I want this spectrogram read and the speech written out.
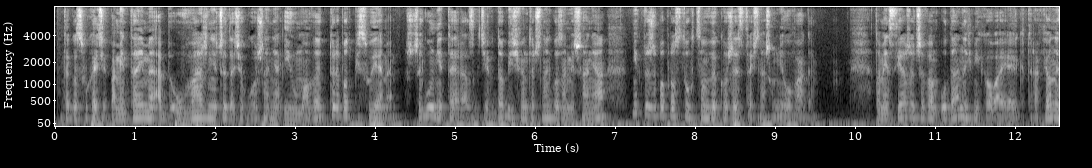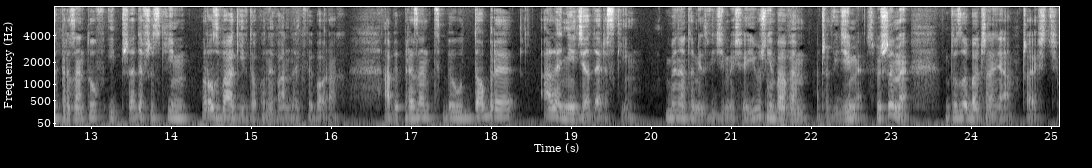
Dlatego słuchajcie, pamiętajmy, aby uważnie czytać ogłoszenia i umowy, które podpisujemy. Szczególnie teraz, gdzie w dobie świątecznego zamieszania niektórzy po prostu chcą wykorzystać naszą nieuwagę. Natomiast ja życzę Wam udanych Mikołajek, trafionych prezentów i przede wszystkim rozwagi w dokonywanych wyborach. Aby prezent był dobry, ale nie dziaderski. My natomiast widzimy się już niebawem, znaczy widzimy, słyszymy. Do zobaczenia. Cześć.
